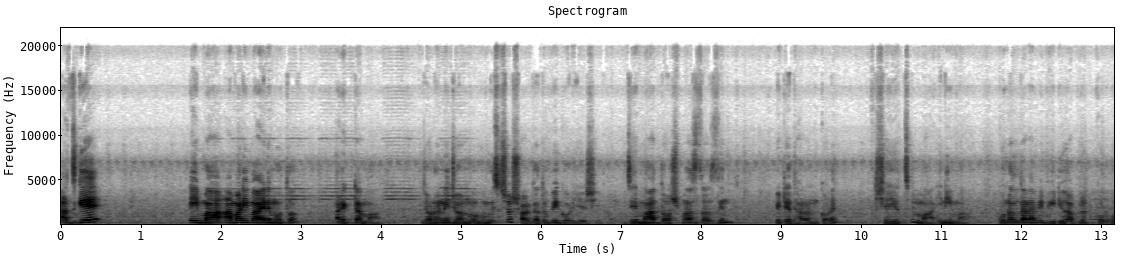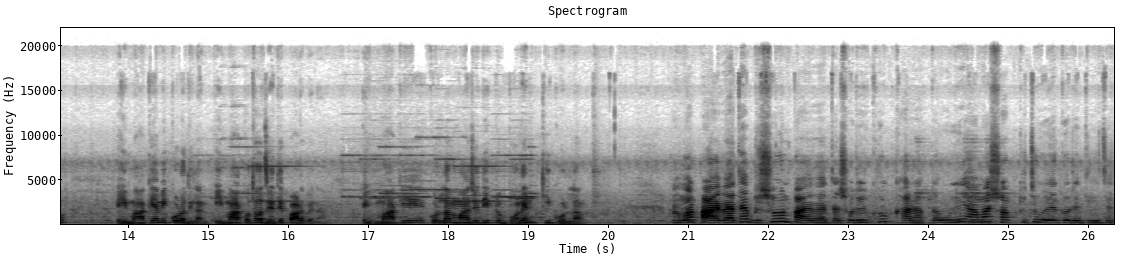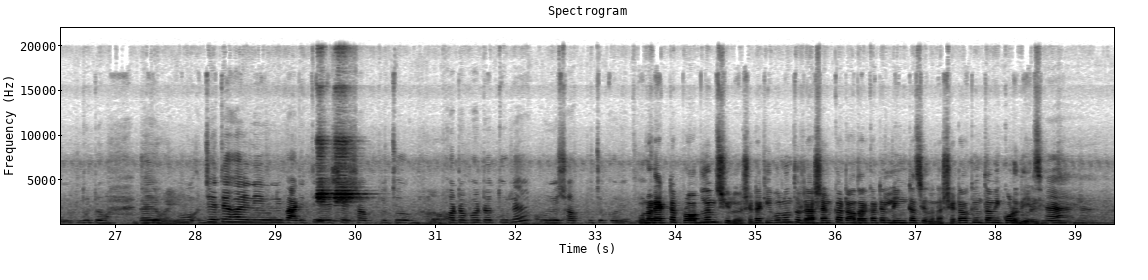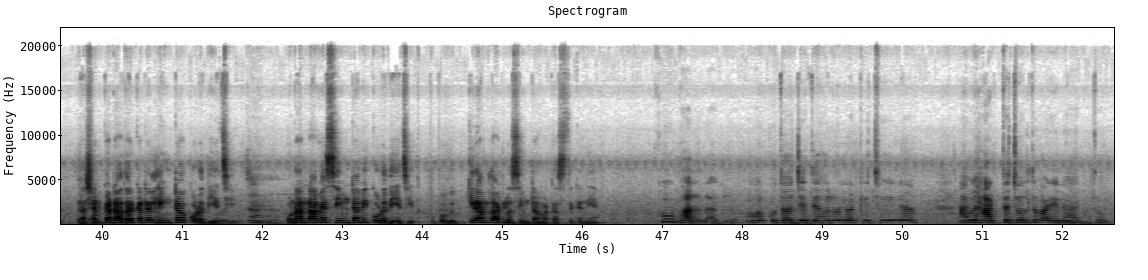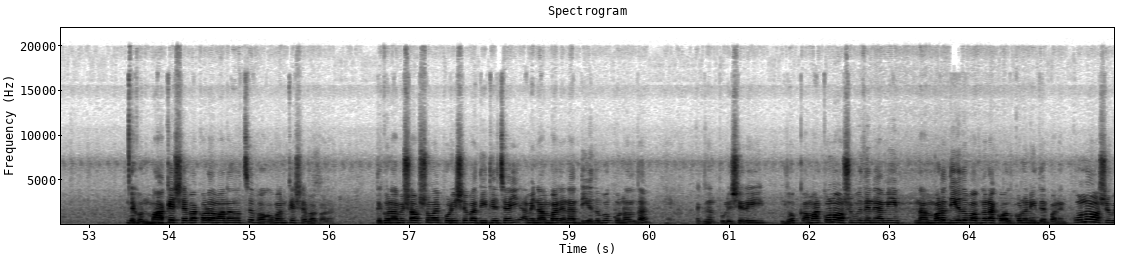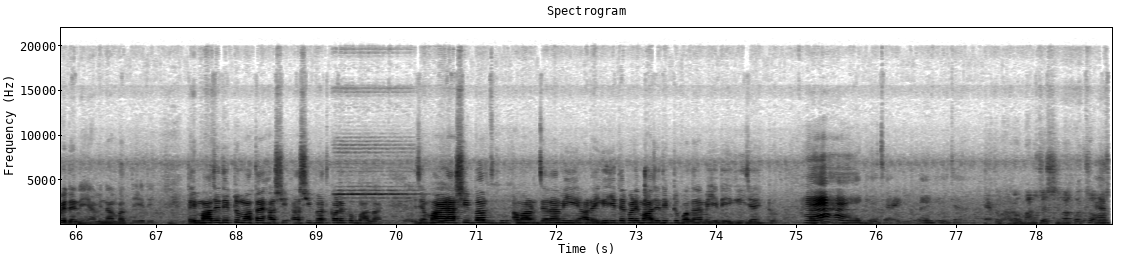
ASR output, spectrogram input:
আজকে এই মা আমারই মায়ের মতো আরেকটা মা। জননী জন্মভূমিষ্ঠ স্বর্গাতপি গড়িয়েছি যে মা দশ মাস দশ দিন পেটে ধারণ করে, সেই হচ্ছে মা, ইনি মা। কুণাল দ্বারা আমি ভিডিও আপলোড করব। এই মাকে আমি করে দিলাম। এই মা কোথাও যেতে পারবে না। এই মাকে করলাম, মা যদি একটু বলেন কি করলাম? আমার পায়ে ব্যথা ভীষণ পায়ে ব্যথা শরীর খুব খারাপ। তা উনি আমার সব কিছু এ করে দিয়েছেন। দুটো যেতে হয়নি উনি বাড়িতে এসে সব কিছু ফটো ফটো তুলে উনি সব কিছু করে দিয়েছেন। ওনার একটা প্রবলেম ছিল সেটা কি বলুন তো? রেশন কার্ড আধার কার্ডের লিঙ্কটা ছিল না সেটাও কিন্তু আমি করে দিয়েছি। হ্যাঁ হ্যাঁ। রেশন কার্ড আধার কার্ডের লিঙ্কটাও করে দিয়েছি। হ্যাঁ। ওনার নামে সিমটা আমি করে দিয়েছি। কিরাম লাগল সিমটা আমার কাছ থেকে নিয়ে? খুব ভালো লাগল। আমার কোথাও যেতে হলো না কিছুই না। আমি হাঁটতে চলতে পারি না একদম। দেখুন মাকে সেবা করা মানে হচ্ছে ভগবানকে সেবা করা। দেখুন আমি সব সময় পরিষেবা দিতে চাই। আমি নাম্বার এনার দিয়ে দেবো কুণালদা একজন পুলিশেরই লোক। আমার কোনো অসুবিধা নেই আমি নাম্বারও দিয়ে দেবো আপনারা কল করে নিতে পারেন। কোনো অসুবিধা নেই আমি নাম্বার দিয়ে দিই। তাই মা যদি একটু মাথায় হাসি আশীর্বাদ করে খুব ভালো হয়। এই যে মায়ের আশীর্বাদ আমার যারা আমি আর এগিয়ে যেতে পারি মা যদি একটু বলেন আমি যদি এগিয়ে যাই একটু। হ্যাঁ হ্যাঁ এগিয়ে যাই এগিয়ে যাই। এত ভালো মানুষের সেবা করছ?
